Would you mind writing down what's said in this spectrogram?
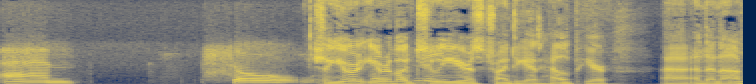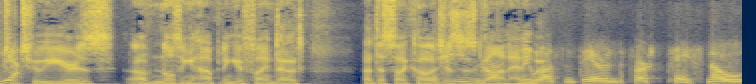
Um, so. so you're you're about two years trying to get help here, uh, and then after Yeah. two years of nothing happening, you find out that the psychologist is was gone anyway. He wasn't there in the first place. No,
